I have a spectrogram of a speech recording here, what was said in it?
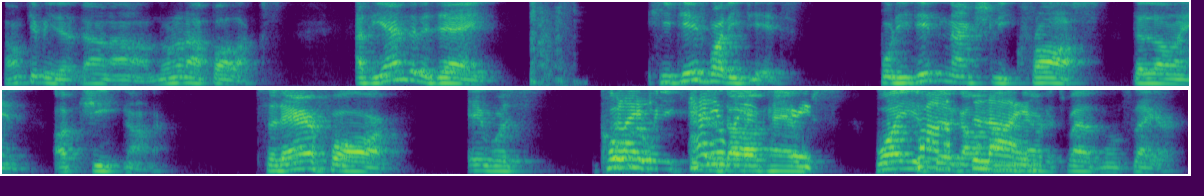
Don't give me that. No, no, none of that bollocks. At the end of the day, he did what he did, but he didn't actually cross the line of cheating on her. So therefore, it was a couple Well, of I weeks in the you where he doghouse. Why are you still going on line. about it 12 months later?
